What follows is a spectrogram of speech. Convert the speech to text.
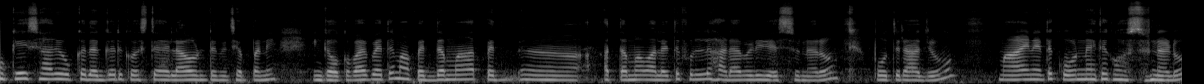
ఒకేసారి ఒక్క దగ్గరికి వస్తే ఎలా ఉంటుంది చెప్పండి? ఇంకా ఒకవైపు అయితే మా పెద్దమ్మ పెద్ద అత్తమ్మ వాళ్ళైతే ఫుల్ హడావిడి చేస్తున్నారు. పోతురాజు మా ఆయన అయితే కోడిని అయితే కోస్తున్నాడు.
